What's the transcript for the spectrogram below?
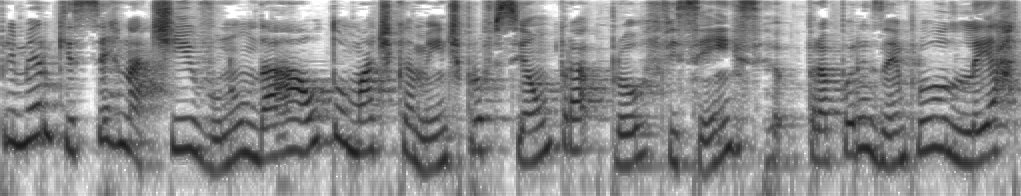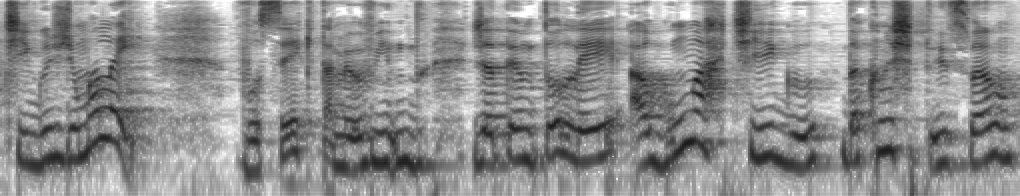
Primeiro que ser nativo não dá automaticamente profissão para proficiência para, por exemplo, ler artigos de uma lei. Você que está me ouvindo já tentou ler algum artigo da Constituição?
